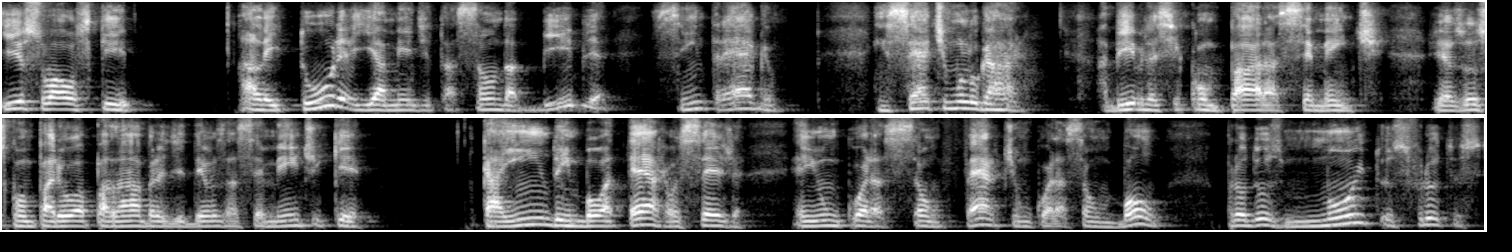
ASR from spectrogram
Isso aos que a leitura e a meditação da Bíblia se entregam. Em sétimo lugar, a Bíblia se compara à semente. Jesus comparou a palavra de Deus à semente que, caindo em boa terra, ou seja, em um coração fértil, um coração bom, produz muitos frutos,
